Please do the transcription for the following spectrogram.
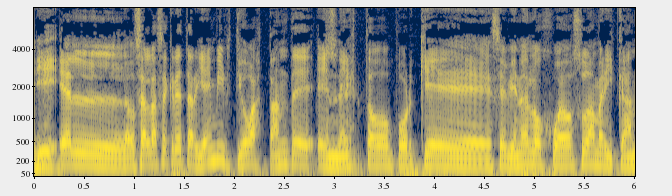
Y el, o sea, la Secretaría invirtió bastante en Sí. esto porque se vienen los Juegos Sudamericanos,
